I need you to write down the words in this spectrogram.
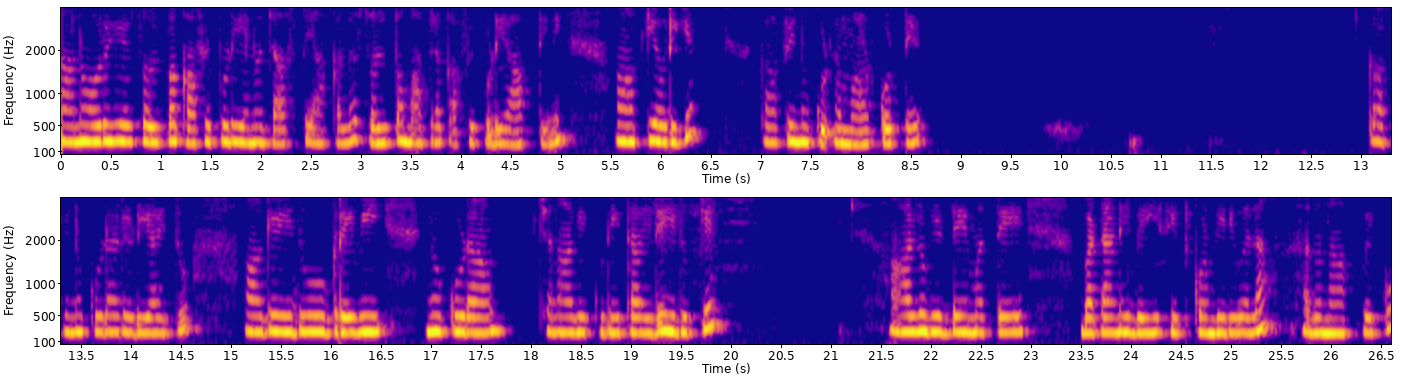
ನಾನು ಅವರಿಗೆ ಸ್ವಲ್ಪ ಕಾಫಿ ಪುಡಿ ಏನು ಜಾಸ್ತಿ ಹಾಕಲ್ಲ, ಸ್ವಲ್ಪ ಮಾತ್ರ ಕಾಫಿ ಪುಡಿ ಹಾಕ್ತೀನಿ. ಹಾಕಿ ಅವರಿಗೆ ಕಾಫಿನೂ ಕೂಡ ಮಾಡಿಕೊಟ್ಟೆ. ಕಾಫಿನೂ ಕೂಡ ರೆಡಿ ಆಯಿತು. ಹಾಗೆ ಇದು ಗ್ರೇವಿನೂ ಕೂಡ ಚೆನ್ನಾಗಿ ಕುದೀತಾ ಇದೆ ಇದಕ್ಕೆ. ಆಲೂಗೆಡ್ಡೆ ಮತ್ತು ಬಟಾಣಿ ಬೇಯಿಸಿಟ್ಕೊಂಡಿದ್ದೀವಲ್ಲ ಅದನ್ನು ಹಾಕಬೇಕು.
